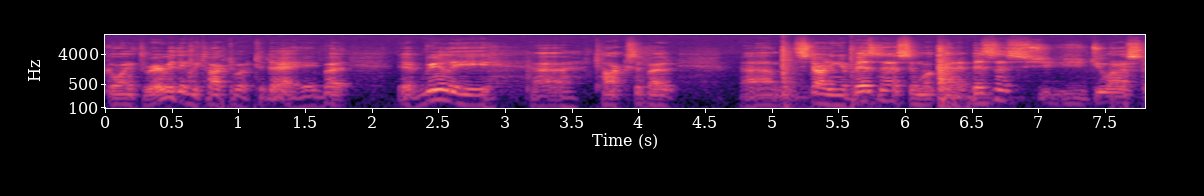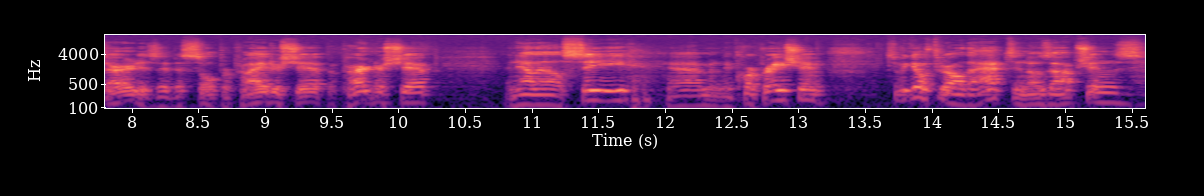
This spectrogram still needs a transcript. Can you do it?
going through everything we talked about today, but it really uh, talks about um, starting a business and what kind of business do you want to start. Is it a sole proprietorship, a partnership, an LLC, um, an incorporation? So we go through all that and those options.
